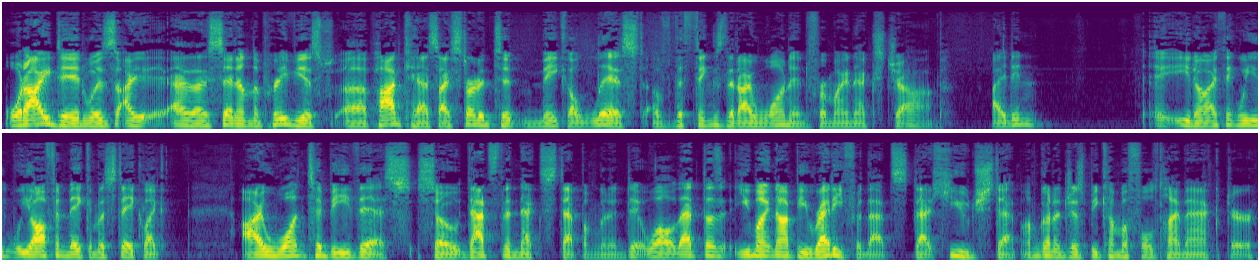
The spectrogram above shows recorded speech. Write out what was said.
what I did was I, as I said on the previous uh, podcast, I started to make a list of the things that I wanted for my next job. I didn't you know, I think we we often make a mistake like I want to be this, so that's the next step I'm going to do. Well, that doesn't. You might not be ready for that that huge step. I'm going to just become a full time actor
